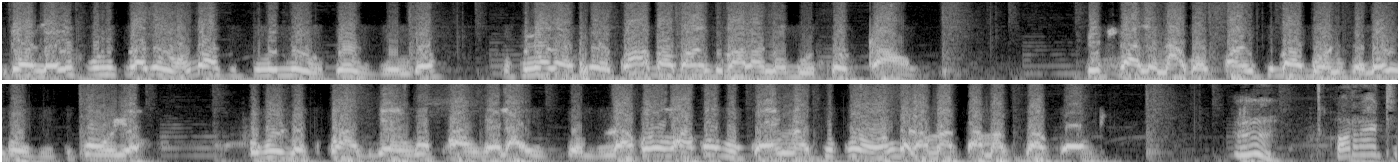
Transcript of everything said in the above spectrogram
Nto leyo ifunisa ke ngokuba sifuna ulungisa ezi zinto kufuneka siye kwaba bantu bala mibutho yokuqala sihlale nabo phantsi sibabonise le ngozi sikuyo ukuze sikwazi ke ngokukhangela izisombululo akho akho bugwenxa sikuwo wonke la magama kuthiwa gwenxa Alright.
